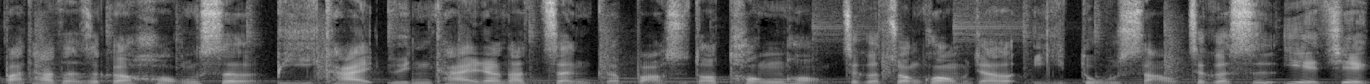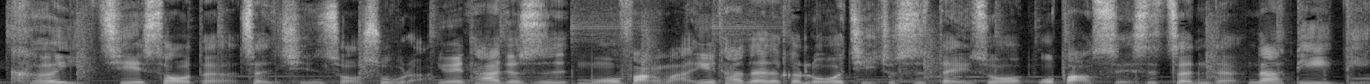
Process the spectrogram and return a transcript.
把它的这个红色逼开、晕开，让它整个宝石都通红，这个状况我们叫做一度烧，这个是业界可以接受的整形手术了，因为他就是模仿嘛，因为他的那个逻辑就是等于说我宝石也是真的，那弟弟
